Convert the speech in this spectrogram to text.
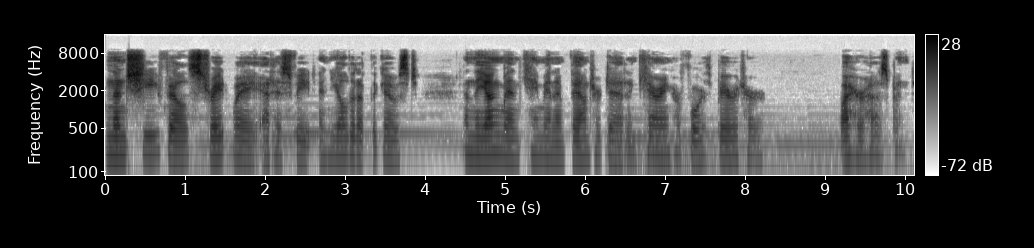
And then she fell straightway at his feet, and yielded up the ghost. And the young men came in and found her dead, and carrying her forth, buried her by her husband.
